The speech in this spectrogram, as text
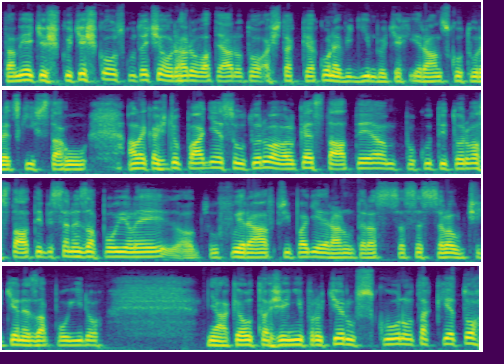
Tam je těžko, těžko skutečně odhadovat, já do toho až tak jako nevidím do těch iránsko-tureckých vztahů, ale každopádně jsou to dva velké státy a pokud tyto dva státy by se nezapojily, v, v případě Iránu teda se zcela určitě nezapojí do nějakého tažení proti Rusku, no tak je to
